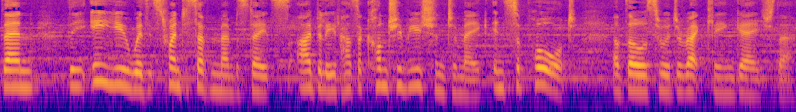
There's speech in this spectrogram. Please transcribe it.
then the EU, with its 27 member states, I believe, has a contribution to make in support of those who are directly engaged there.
